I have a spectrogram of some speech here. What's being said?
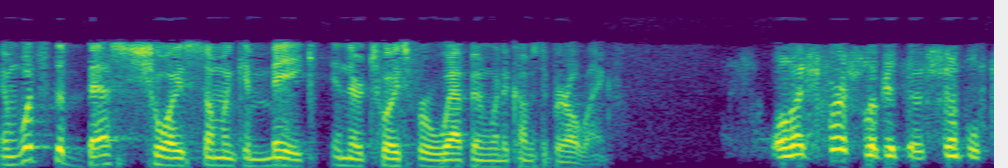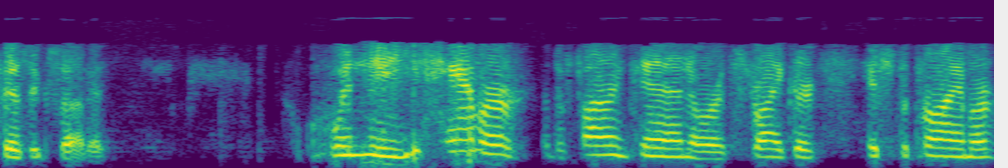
And what's the best choice someone can make in their choice for a weapon when it comes to barrel length? Well, let's first look at the simple physics of it. When the hammer, the firing pin, or striker hits the primer,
